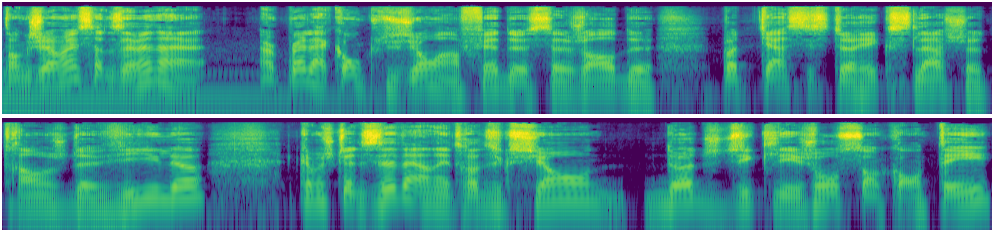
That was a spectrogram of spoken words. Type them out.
Donc, Germain, ça nous amène à un peu à la conclusion, en fait, de ce genre de podcast historique slash tranche de vie, là. Comme je te disais dans l'introduction, Dodge dit que les jours sont comptés,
